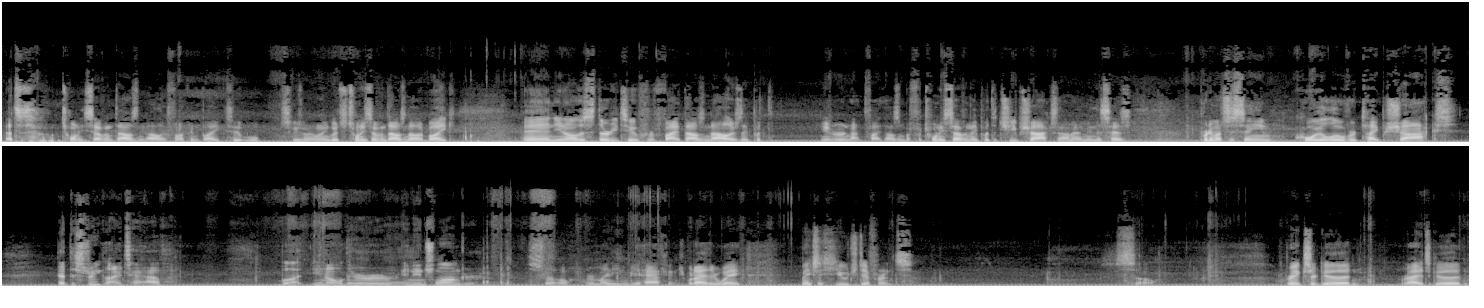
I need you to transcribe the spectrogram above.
that's a $27,000 fucking bike, too. Excuse my language. $27,000 bike. And, you know, this is 32 for $5,000. They put, you know, or not 5000 but for 27 they put the cheap shocks on it. I mean, this has pretty much the same coil over type shocks that the Street Glides have. But, you know, they're an inch longer. So, or it might even be a half inch, but either way, makes a huge difference. So, brakes are good, ride's good,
